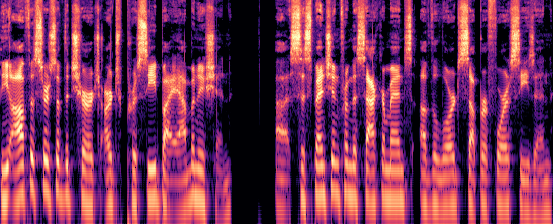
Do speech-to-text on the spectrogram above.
The officers of the church are to proceed by admonition, uh, suspension from the sacraments of the Lord's Supper for a season,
